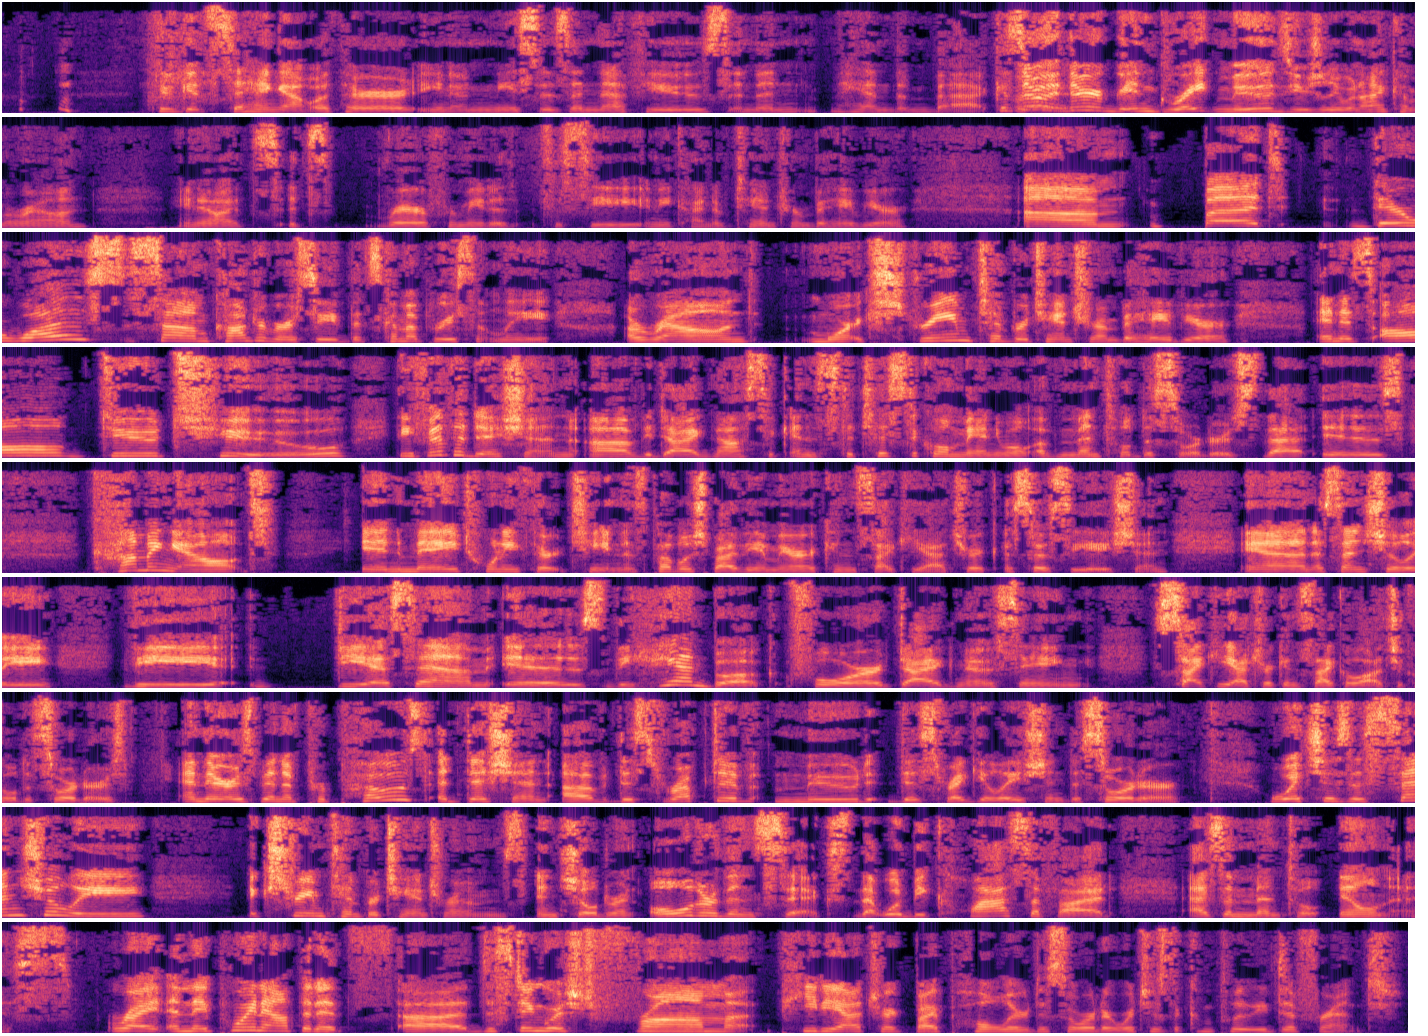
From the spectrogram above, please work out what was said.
who gets to hang out with her, you know, nieces and nephews and then hand them back. Cause Right. they're, they're in great moods usually when I come around. You know, it's, it's rare for me to, to see any kind of tantrum behavior. Um, but there was some controversy that's come up recently around more extreme temper tantrum behavior, and it's all due to the fifth edition of the Diagnostic and Statistical Manual of Mental Disorders that is coming out in May 2013. It's published by the American Psychiatric Association, and essentially the DSM is the handbook for diagnosing psychiatric and psychological disorders. And there has been a proposed addition of disruptive mood dysregulation disorder, which is essentially extreme temper tantrums in children older than six that would be classified as a mental illness. Right, and they point out that it's uh, distinguished from pediatric bipolar disorder, which is a completely different,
